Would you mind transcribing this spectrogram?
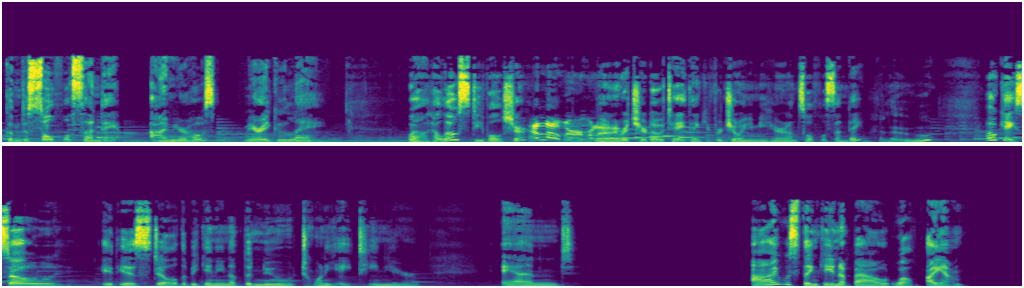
Welcome to Soulful Sunday. I'm your host, Mary Goulet. Well, hello, Steve Olsher. Hello, Mary And Goulet. Richard Ote. Thank you for joining me here on Soulful Sunday. Hello. Okay, so it is still the beginning of the new 2018 year. And I was thinking about, well, I am,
